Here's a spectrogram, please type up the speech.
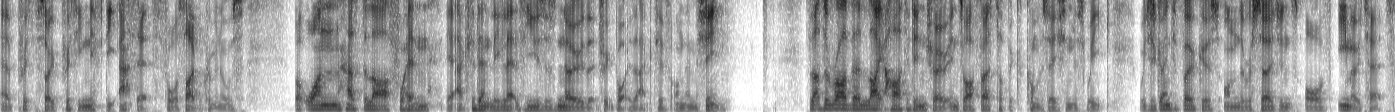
uh, pretty, sorry, pretty nifty asset for cybercriminals. But one has to laugh when it accidentally lets users know that TrickBot is active on their machine. So that's a rather light-hearted intro into our first topic of conversation this week, which is going to focus on the resurgence of Emotet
